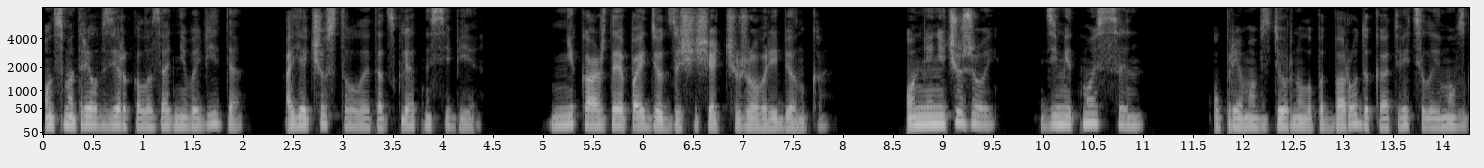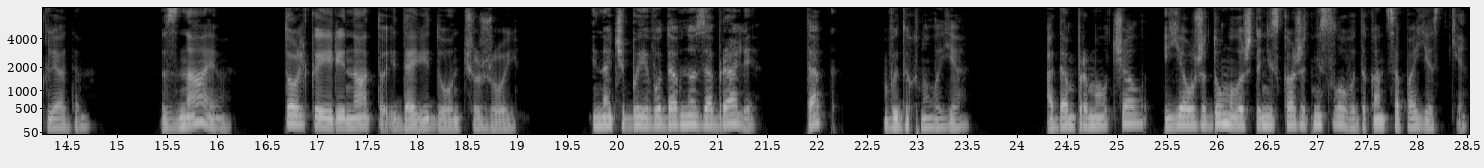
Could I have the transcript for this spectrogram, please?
Он смотрел в зеркало заднего вида, а я чувствовала этот взгляд на себе. Не каждая пойдет защищать чужого ребенка. Он мне не чужой. Димит мой сын. Упрямо вздернула подбородок и ответила ему взглядом. Знаю. Только и Ренату, и Давиду он чужой. Иначе бы его давно забрали. Так? Выдохнула я. Адам промолчал, и я уже думала, что не скажет ни слова до конца поездки,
